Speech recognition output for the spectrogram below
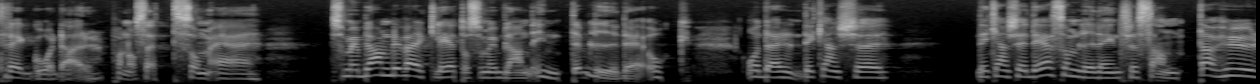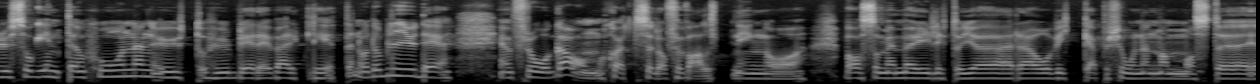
trädgårdar på något sätt som är som ibland blir verklighet och som ibland inte blir det. Och, och där det kanske, det kanske är det som blir det intressanta. Hur såg intentionen ut och hur blev det i verkligheten? Och då blir ju det en fråga om skötsel och förvaltning och vad som är möjligt att göra och vilka personer man måste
